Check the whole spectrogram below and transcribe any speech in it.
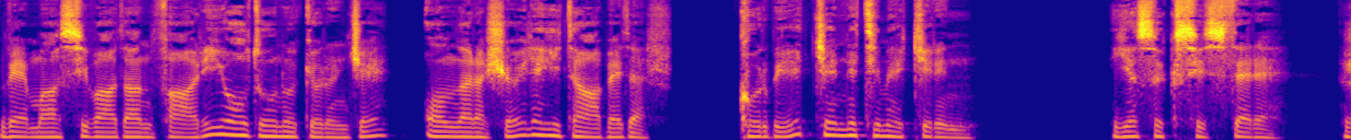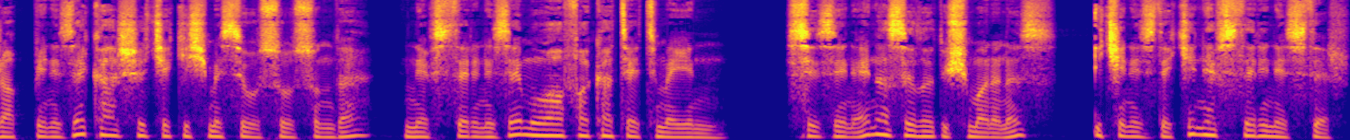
ve masivadan fari olduğunu görünce onlara şöyle hitap eder. Kurbiyet cennetime girin. Yazık sizlere. Rabbinize karşı çekişmesi hususunda nefslerinize muvaffakat etmeyin. Sizin en asılı düşmanınız içinizdeki nefslerinizdir.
